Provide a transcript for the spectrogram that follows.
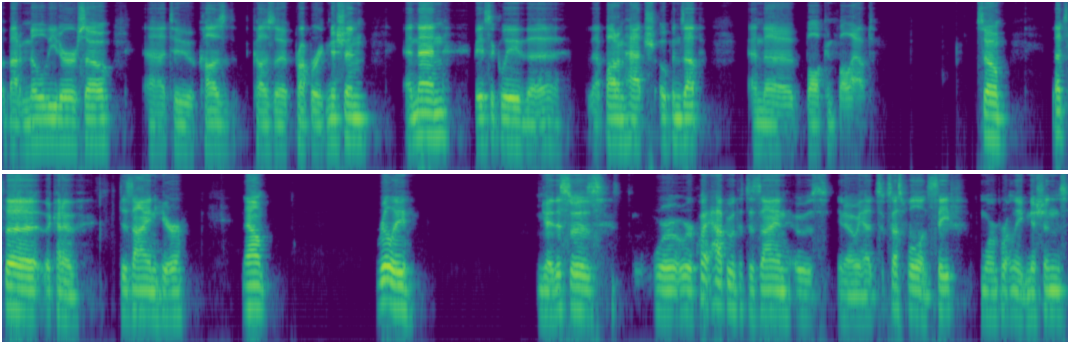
about a milliliter or so uh, to cause cause the proper ignition. And then basically the that bottom hatch opens up and the ball can fall out. So that's the, the kind of design here. Now, really, okay, this was, we're, we're quite happy with the design. It was, you know, we had successful and safe, more importantly, ignitions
